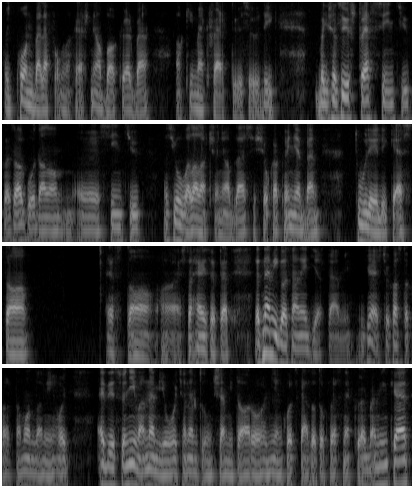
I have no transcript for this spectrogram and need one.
hogy pont bele fognak esni abba a körbe, aki megfertőződik. Vagyis az ő stressz szintjük, az aggodalom szintjük az jóval alacsonyabb lesz, és sokkal könnyebben túlélik ezt a, ezt a, ezt a helyzetet. Tehát nem igazán egyértelmű. Ugye, ezt csak azt akartam mondani, hogy egyrészt nyilván nem jó, hogyha nem tudunk semmit arról, hogy milyen kockázatok vesznek körbe minket,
